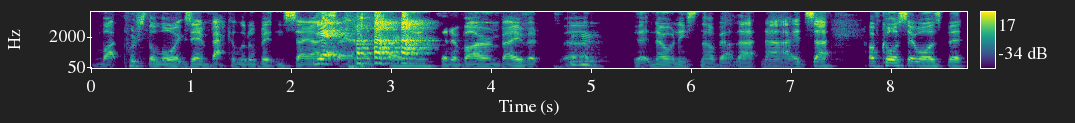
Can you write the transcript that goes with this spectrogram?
might push the law exam back a little bit and say I, Yeah. say I had instead of Byron Bay, but um, Mhm. yeah, no one needs to know about that. Nah, it's uh, of course there was, but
